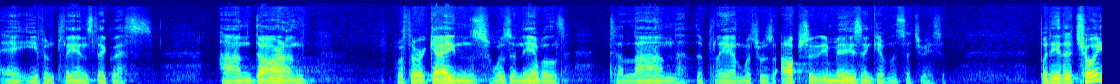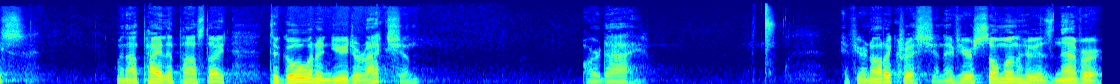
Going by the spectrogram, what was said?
uh, even planes like this. And Darren, with their guidance, was enabled to land the plane, which was absolutely amazing given the situation. But he had a choice when that pilot passed out to go in a new direction or die. If you're not a Christian, if you're someone who has never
